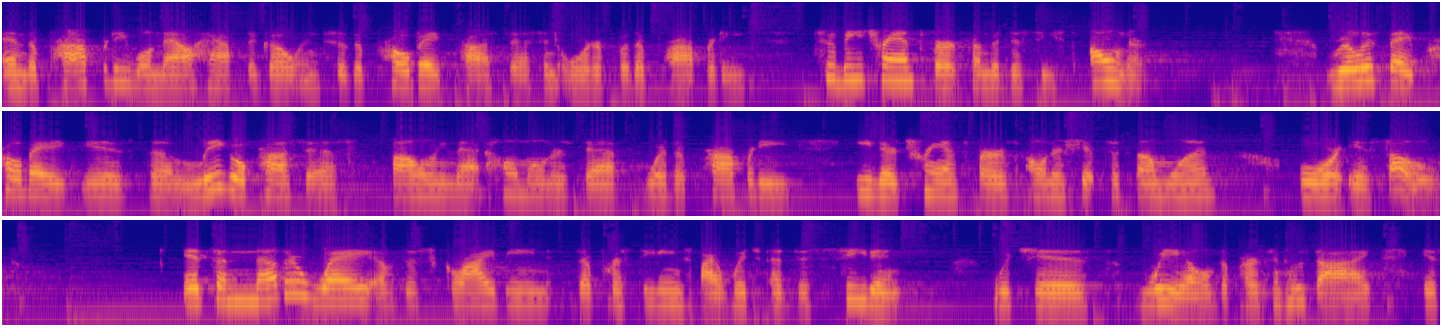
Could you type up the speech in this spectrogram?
and the property will now have to go into the probate process in order for the property to be transferred from the deceased owner. Real estate probate is the legal process following that homeowner's death where the property either transfers ownership to someone or is sold. It's another way of describing the proceedings by which a decedent, which is will, the person who's died, is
